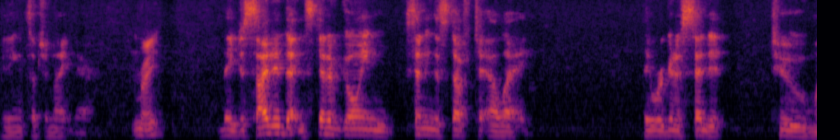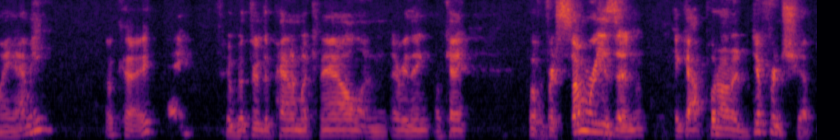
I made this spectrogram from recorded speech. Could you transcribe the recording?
being such a nightmare, Right. they decided that instead of going sending the stuff to LA, they were going to send it to Miami. Okay. So go through the Panama Canal and everything. Okay. But for some reason, it got put on a different ship,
